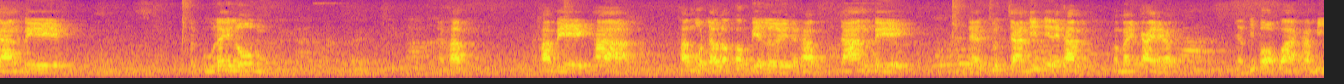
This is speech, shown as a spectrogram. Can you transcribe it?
ยางเบรกสกูได้ลมนะครับ ถ้าเบรกถ้าถ้าหมดแล้วเราก็เปลี่ยนเลยนะครับ จานเบรกเนี่ยชุดจานดิสนี่นะครับเข้ามใกล้นะครับ อย่างที่บอกว่าถ้ามี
